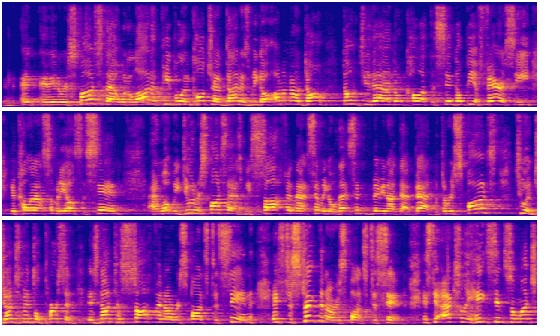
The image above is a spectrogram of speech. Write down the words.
And, and, in response to that, what a lot of people in culture have done is we go, oh, no, no, don't, don't do that. Don't call out the sin. Don't be a Pharisee. You're calling out somebody else's sin. And what we do in response to that is we soften that sin. We go, that sin maybe not that bad. But the response to a judgmental person is not to soften our response to sin, it's to strengthen our response to sin. It's to actually hate sin so much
